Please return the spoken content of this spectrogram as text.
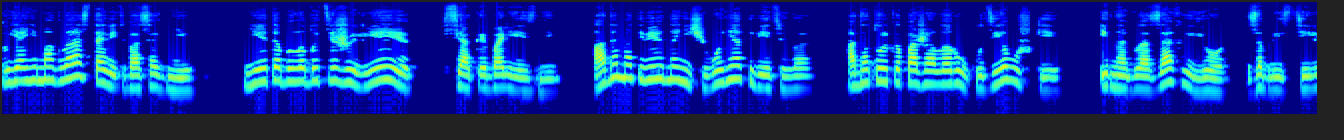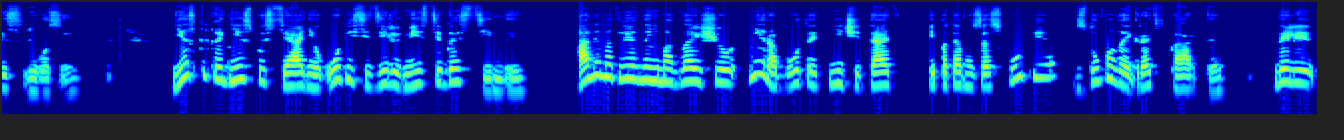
но я не могла оставить вас одних. Мне это было бы тяжелее всякой болезни. Анна Матвеевна ничего не ответила, она только пожала руку девушки, и на глазах ее заблестели слезы. Несколько дней спустя они обе сидели вместе в гостиной. Анна Матвеевна не могла еще ни работать, ни читать, и потому за скуки вздумала играть в карты. Нелли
